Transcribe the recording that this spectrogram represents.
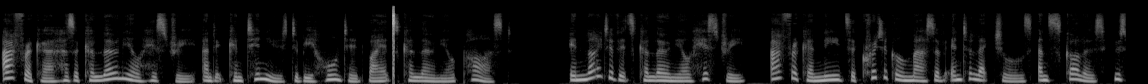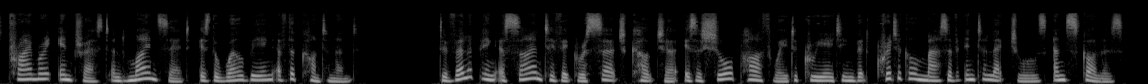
Africa has a colonial history and it continues to be haunted by its colonial past. In light of its colonial history, Africa needs a critical mass of intellectuals and scholars whose primary interest and mindset is the well being of the continent. Developing a scientific research culture is a sure pathway to creating that critical mass of intellectuals and scholars.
